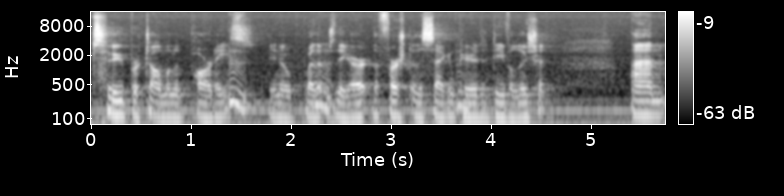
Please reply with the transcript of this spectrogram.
two predominant parties. Mm. You know, whether mm. it was the, er, the first or the second mm. period of devolution, um,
